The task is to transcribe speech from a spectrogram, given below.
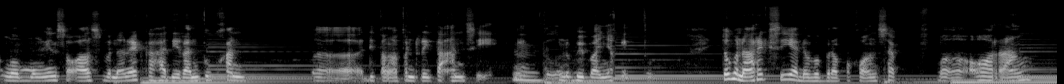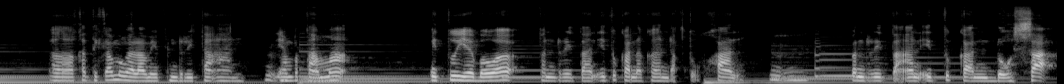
ngomongin soal sebenarnya kehadiran Tuhan eh, di tengah penderitaan sih. Mm. itu lebih banyak itu itu menarik sih ada beberapa konsep eh, orang eh, ketika mengalami penderitaan Mm-mm. yang pertama itu ya bahwa penderitaan itu karena kehendak Tuhan Mm-mm. penderitaan itu kan dosa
